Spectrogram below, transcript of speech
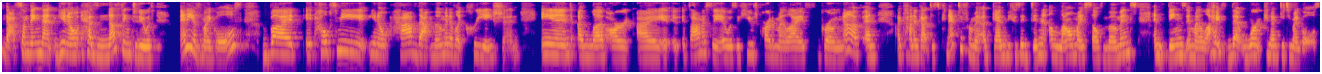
That's something that, you know, has nothing to do with any of my goals but it helps me you know have that moment of like creation and i love art i it, it's honestly it was a huge part of my life growing up and i kind of got disconnected from it again because i didn't allow myself moments and things in my life that weren't connected to my goals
